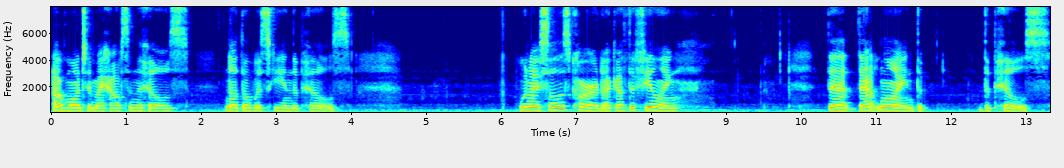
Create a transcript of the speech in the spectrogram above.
I wanted my house in the hills, not the whiskey and the pills. When I saw this card, I got the feeling that that line, the the pills,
